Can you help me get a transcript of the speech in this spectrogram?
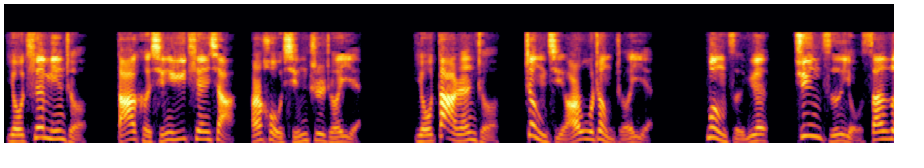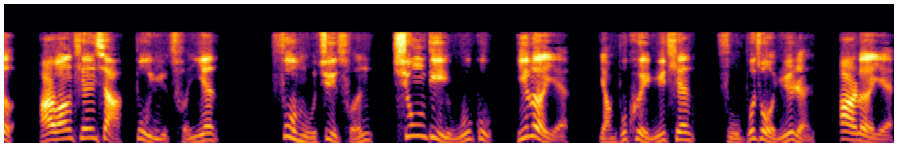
有天民者，达可行于天下而后行之者也；有大人者，正己而务正者也。”孟子曰：“君子有三乐。”而王天下不与存焉，父母俱存，兄弟无故，一乐也；养不愧于天，辅不作于人，二乐也；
